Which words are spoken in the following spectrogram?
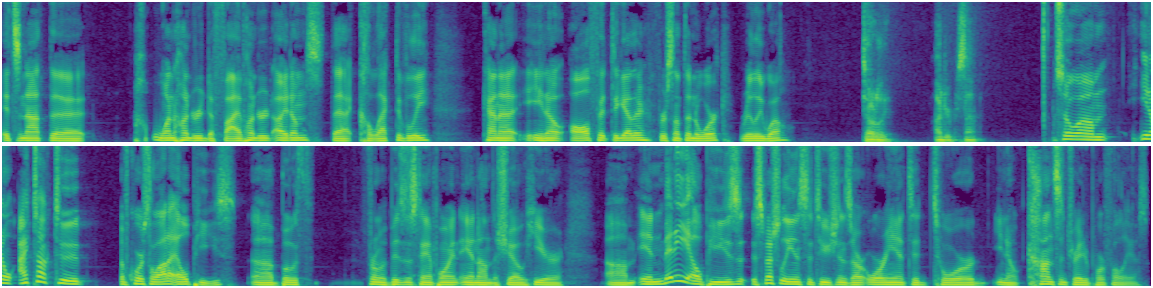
It's not the 100 to 500 items that collectively kind of, you know, all fit together for something to work really well. Totally. 100%. So, um, you know, I talked to, of course, a lot of LPs, uh, both from a business standpoint and on the show here. Um, and many LPs, especially institutions, are oriented toward, you know, concentrated portfolios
